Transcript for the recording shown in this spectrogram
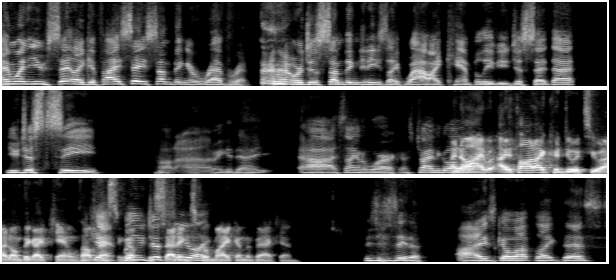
And when you say like if I say something irreverent or just something that he's like, wow, I can't believe you just said that, you just see, hold on, let me get that ah, it's not gonna work. I was trying to go. I know. I, I thought I could do it too. I don't think I can without messing up the settings like, for Mike on the back end. Did you just see the eyes go up like this,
